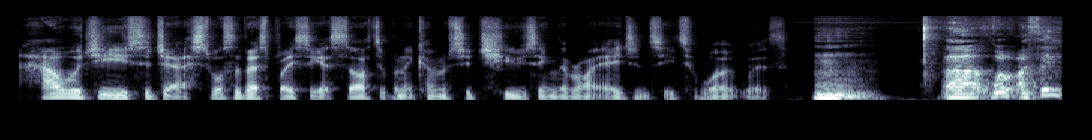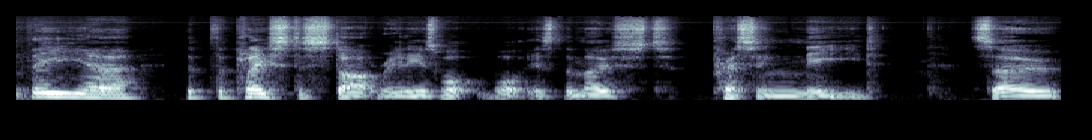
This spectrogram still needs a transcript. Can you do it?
how would you suggest what's the best place to get started when it comes to choosing the right agency to work with? Mm. uh, well i think the, uh, the the place to start really is what what is the most pressing need. So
